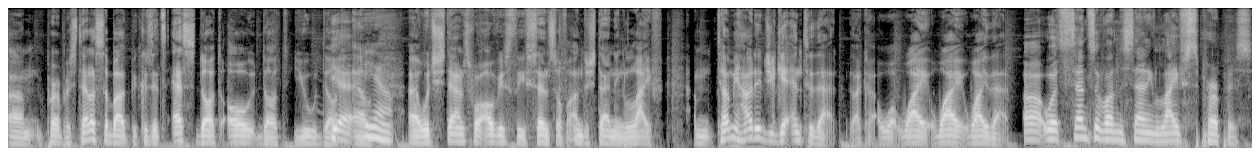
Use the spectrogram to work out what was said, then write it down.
um, purpose. Tell us about because it's S.O.U.L, Yeah. Yeah. uh, which stands for obviously sense of understanding life. Um, tell me, how did you get into that? Like, uh, wh- why why why that? Uh, with sense of understanding life's purpose.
